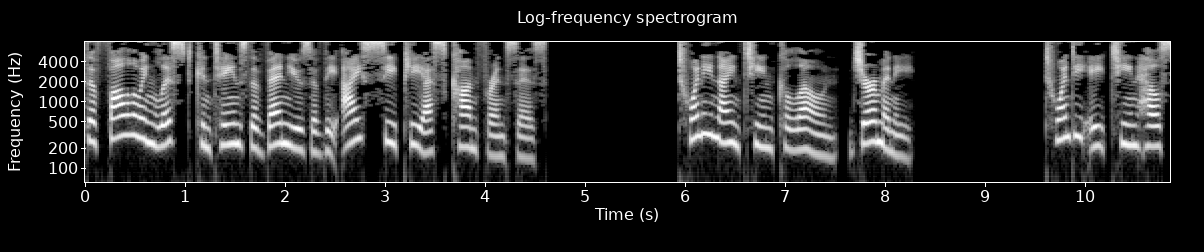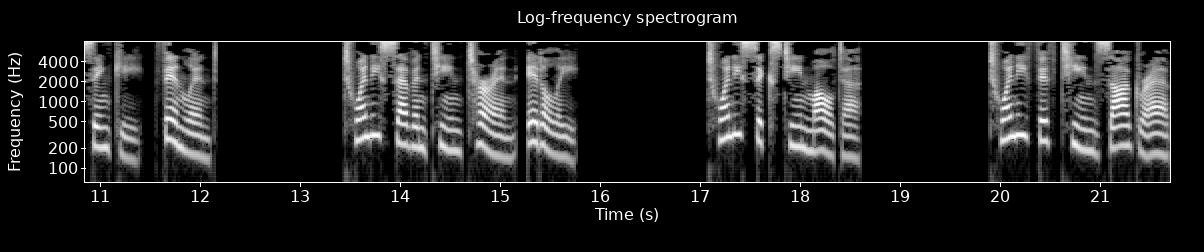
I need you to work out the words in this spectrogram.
The following list contains the venues of the ICPS conferences. 2019 Cologne, Germany 2018 Helsinki, Finland. 2017 Turin, Italy. 2016 Malta. 2015 Zagreb,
